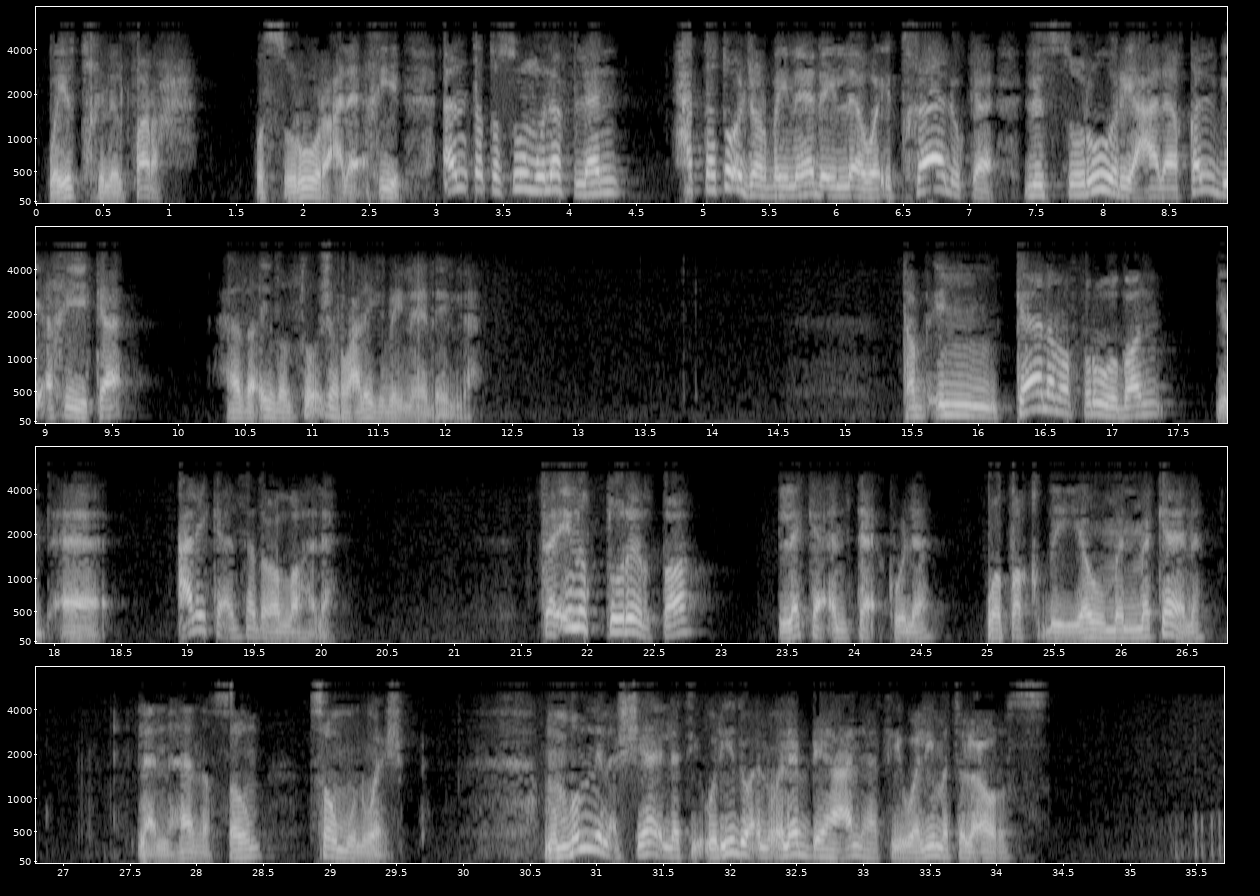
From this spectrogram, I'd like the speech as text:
ويدخل الفرح والسرور على أخيه. أنت تصوم نفلا حتى تؤجر بين يدي الله وإدخالك للسرور على قلب أخيك هذا أيضا تؤجر عليه بين يدي الله. طب إن كان مفروضا يبقى عليك أن تدعو الله له. فإن اضطررت لك أن تأكل وتقضي يوما مكانه لأن هذا الصوم صوم واجب. من ضمن الأشياء التي أريد أن أنبه عنها في وليمة العرس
